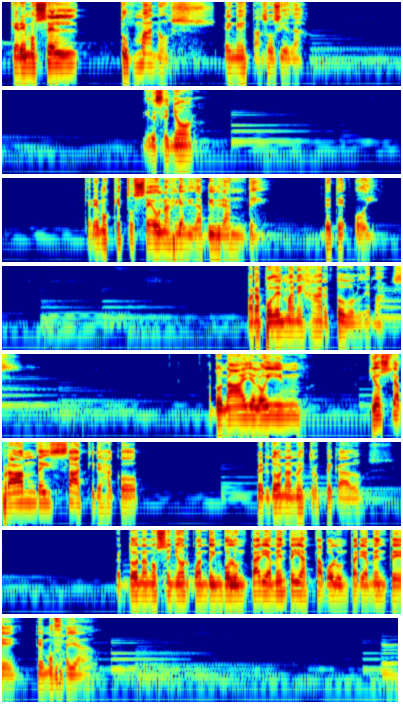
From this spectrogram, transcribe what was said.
Queremos ser tus manos en esta sociedad. Dile, Señor, Queremos que esto sea una realidad vibrante desde hoy. Para poder manejar todo lo demás. Adonai Elohim, Dios de Abraham, de Isaac y de Jacob, perdona nuestros pecados. Perdónanos, Señor, cuando involuntariamente y hasta voluntariamente te hemos fallado.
